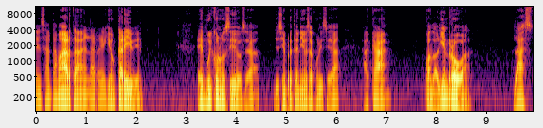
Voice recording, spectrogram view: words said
en Santa Marta, en la región Caribe, es muy conocido, o sea, yo siempre he tenido esa curiosidad. Acá, cuando alguien roba, las,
